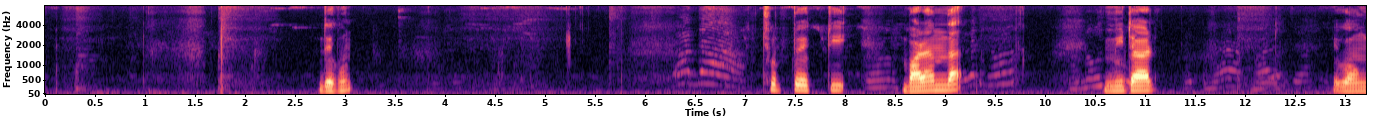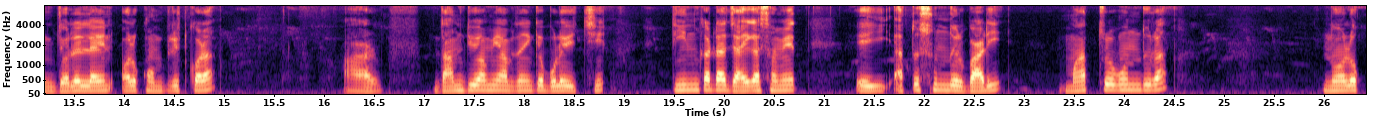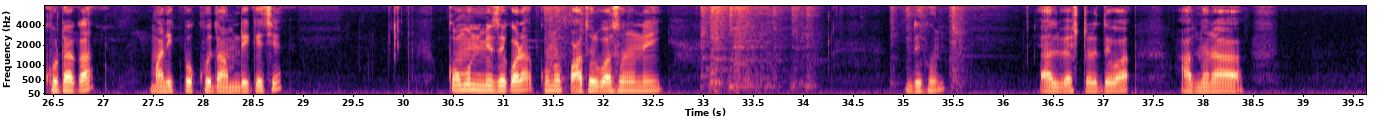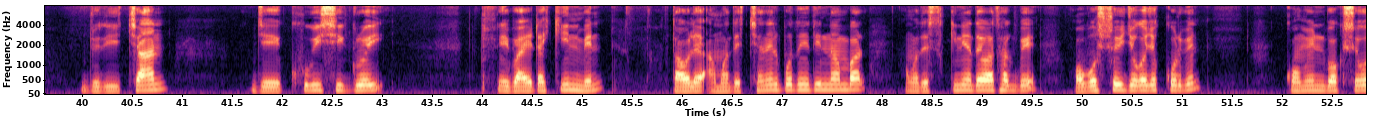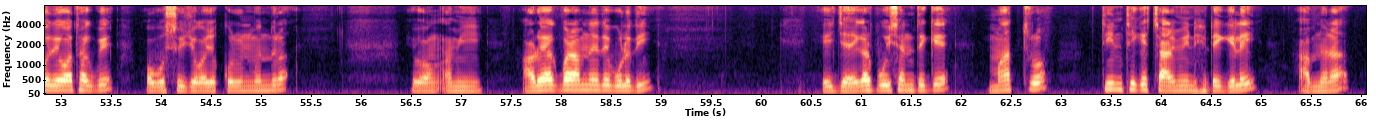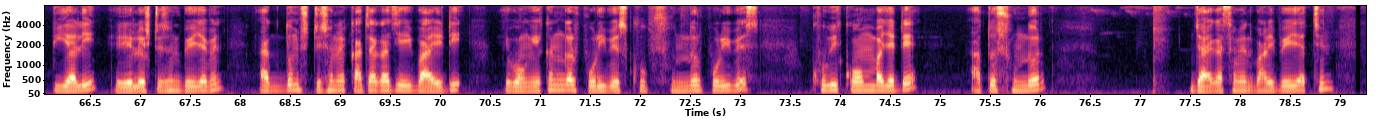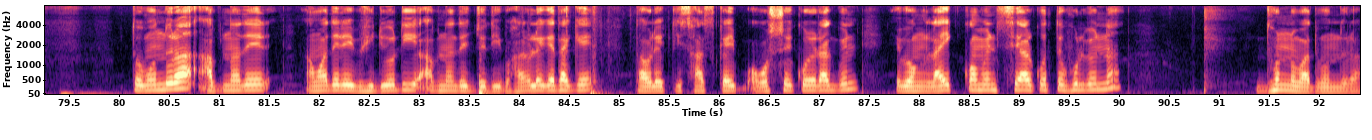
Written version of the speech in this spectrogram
দেখুন। ছোট্ট একটি বারান্দা, মিটার এবং জলের লাইন অল কমপ্লিট করা। আর দামটিও আমি আপনাদেরকে বলে দিচ্ছি, তিন কাটা জায়গা সমেত এই এত সুন্দর বাড়ি, মাত্র বন্ধুরা ন লক্ষ টাকা মালিকপক্ষ দাম রেখেছে। কমন মেঝে করা, কোনো পাথর বসানো নেই। দেখুন অ্যালবেস্টার দেওয়া। আপনারা যদি চান যে খুবই শীঘ্রই এই বাড়িটা কিনবেন, তাহলে আমাদের চ্যানেল প্রতিনিধির নাম্বার আমাদের স্ক্রিনে দেওয়া থাকবে। অবশ্যই যোগাযোগ করবেন, কমেন্ট বক্সেও দেওয়া থাকবে। অবশ্যই যোগাযোগ করবেন বন্ধুরা। এবং আমি আরও একবার আপনাদের বলে দিই, এই জায়গার পজিশান থেকে মাত্র তিন থেকে চার মিনিট হেঁটে গেলেই আপনারা পিয়ালি রেলওয়ে স্টেশন পেয়ে যাবেন। একদম স্টেশনের কাছাকাছি এই বাড়িটি এবং এখানকার পরিবেশ, খুব সুন্দর পরিবেশ, খুবই কম বাজেটে এত সুন্দর জায়গা সমেত বাড়ি পেয়ে যাচ্ছেন। তো বন্ধুরা, আপনাদের, আমাদের এই ভিডিওটি আপনাদের যদি ভালো লেগে থাকে, তাহলে একটি সাবস্ক্রাইব অবশ্যই করে রাখবেন এবং লাইক, কমেন্ট, শেয়ার করতে ভুলবেন না। ধন্যবাদ বন্ধুরা।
